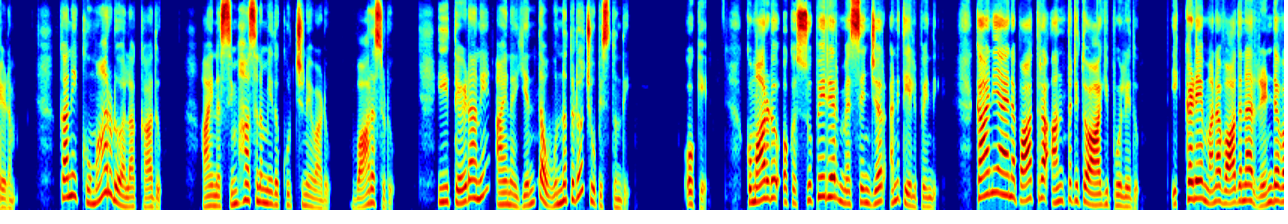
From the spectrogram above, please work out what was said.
చేయడం. కాని కుమారుడు అలా కాదు. ఆయన సింహాసనం మీద కూర్చునేవాడు వారసుడు. ఈ తేడానే ఆయన ఎంత ఉన్నతుడో చూపిస్తుంది. ఓకే కుమారుడు ఒక సుపీరియర్ మెస్సెంజర్ అని తేలిపోయింది. కాని ఆయన పాత్ర అంతటితో ఆగిపోలేదు. ఇక్కడే మన వాదన రెండవ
